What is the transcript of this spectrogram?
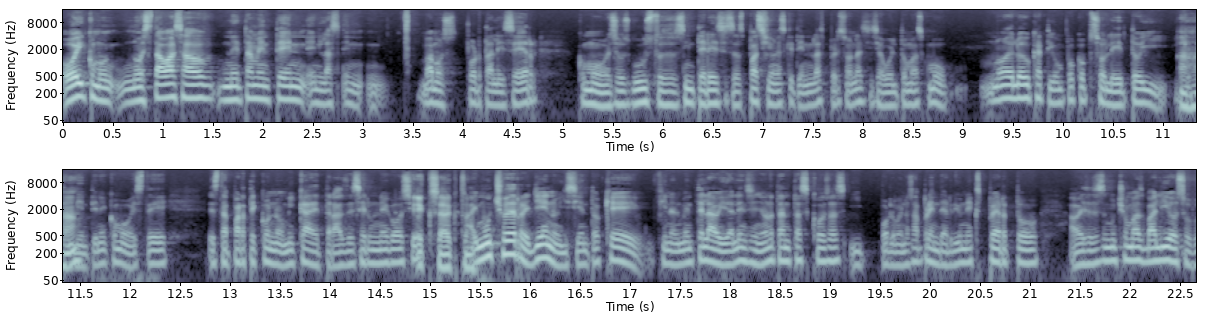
hoy, como no está basado netamente en, en las, en, vamos, fortalecer como esos gustos, esos intereses, esas pasiones que tienen las personas y se ha vuelto más como un modelo educativo un poco obsoleto y, y que también tiene como este, esta parte económica detrás de ser un negocio. Exacto. Hay mucho de relleno y siento que finalmente la vida le uno tantas cosas y por lo menos aprender de un experto a veces es mucho más valioso,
